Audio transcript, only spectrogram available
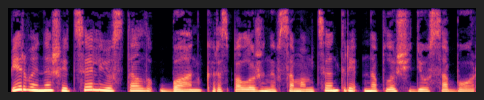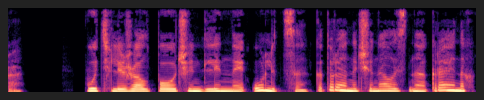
Первой нашей целью стал банк, расположенный в самом центре на площади у собора. Путь лежал по очень длинной улице, которая начиналась на окраинах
